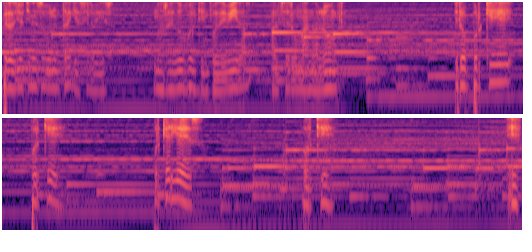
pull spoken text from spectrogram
Pero Dios tiene su voluntad y así lo hizo. Nos redujo el tiempo de vida al ser humano, al hombre. Pero ¿por qué? ¿Por qué? ¿Por qué haría eso? ¿Por qué? Es,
